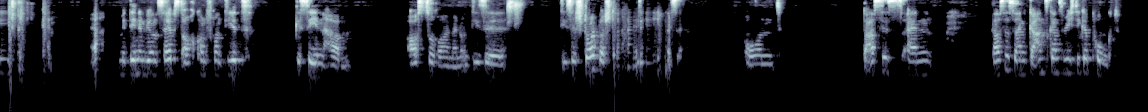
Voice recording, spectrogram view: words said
ja, mit denen wir uns selbst auch konfrontiert gesehen haben, auszuräumen und diese, diese Stolpersteine. Und das ist ein, das ist ein ganz, ganz wichtiger Punkt.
